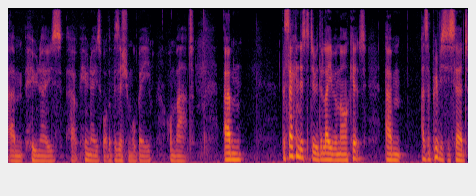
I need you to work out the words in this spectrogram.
um, who knows? Uh, who knows what the position will be on that? Um, the second is to do with the labour market. Um, as I previously said,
